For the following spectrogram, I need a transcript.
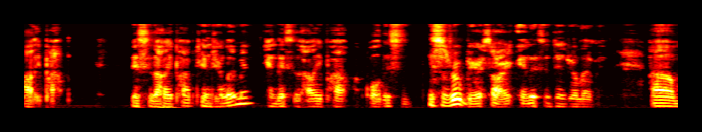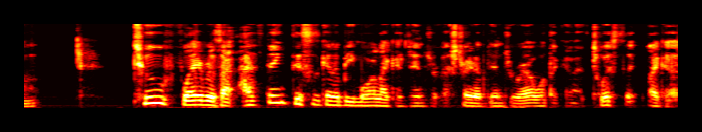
Olipop. This is Olipop Ginger Lemon, and this is Olipop. Well, this is this is root beer, sorry, and this is ginger lemon. Um, two flavors. I, I think this is gonna be more like a ginger, a straight up ginger ale with a kind of twist, like a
